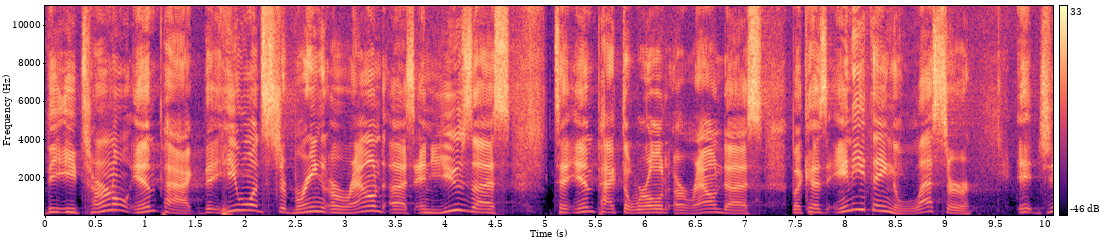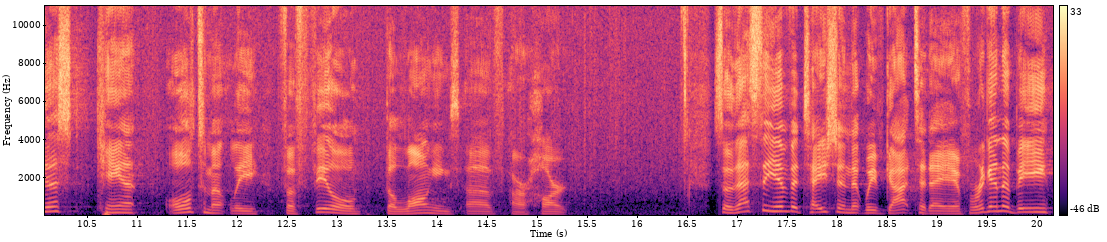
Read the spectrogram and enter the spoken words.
the eternal impact that He wants to bring around us and use us to impact the world around us because anything lesser, it just can't ultimately fulfill the longings of our heart. So that's the invitation that we've got today. If we're going to be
